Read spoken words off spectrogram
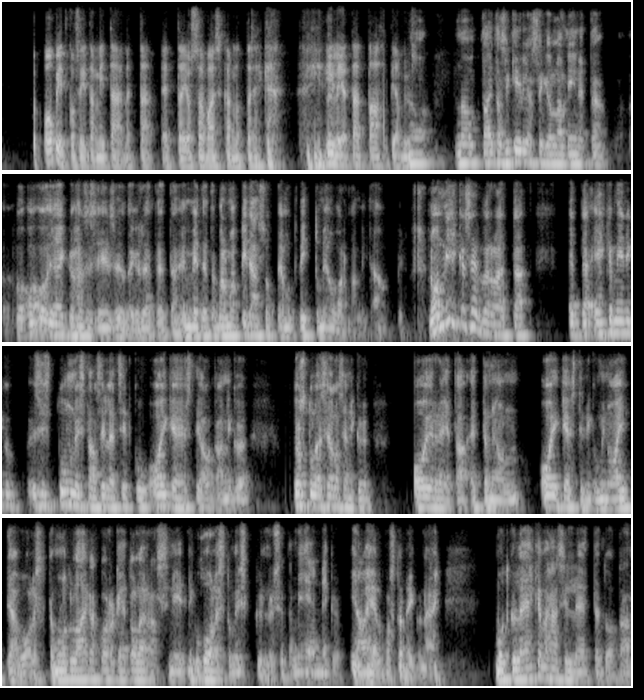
opitko siitä mitään, että, että jossain vaiheessa kannattaisi ehkä hiljentää tahtia myös? No, no taitaa se kirjassakin olla niin, että jäiköhän se siihen se jotenkin, että, että en mieti, että varmaan pitäisi oppia, mutta vittu me on varmaan mitään oppinut. No on ehkä sen verran, että, että ehkä minä niin kuin, siis tunnistan sille, että sit kun oikeasti alkaa, niin kuin, jos tulee sellaisia niin kuin, oireita, että ne on oikeasti niin kuin minua itseä huolestuttaa. Mulla on kyllä aika korkea toleranssi, niin, niin kuin huolestumiskynnys, että minä en niin kuin, ihan helposta niin kuin näin. Mutta kyllä ehkä vähän silleen, että, tuota,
